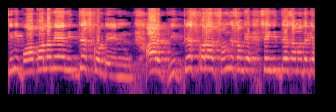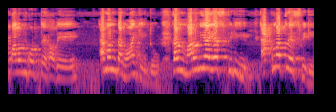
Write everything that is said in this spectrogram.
তিনি বকলমে নির্দেশ করবেন। আর নির্দেশ করার সঙ্গে সঙ্গে সেই নির্দেশ আমাদেরকে পালন করতে হবে। এমনটা নয় কিন্তু। কারণ মাননীয় এসপিডি একমাত্র এসপিডি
